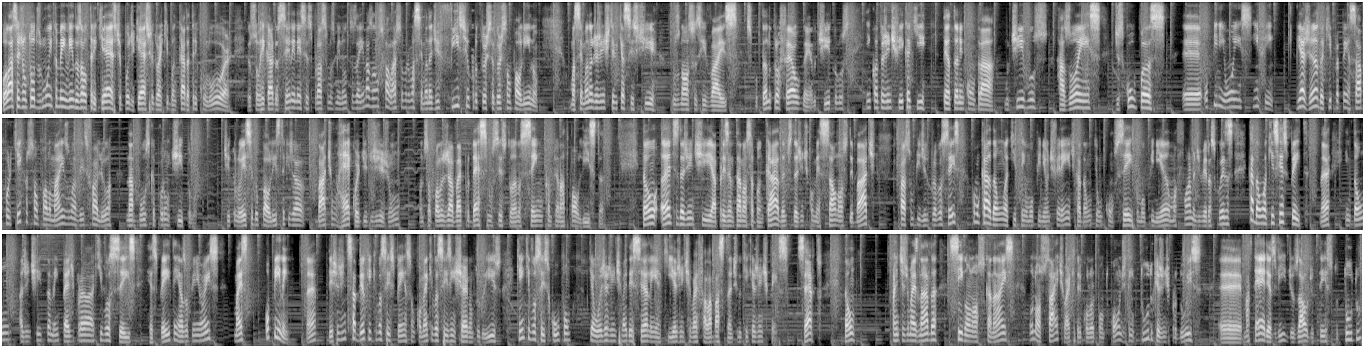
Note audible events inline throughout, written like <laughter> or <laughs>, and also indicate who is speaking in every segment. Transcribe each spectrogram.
Speaker 1: Olá, sejam todos muito bem-vindos ao Tricast, podcast do Arquibancada Tricolor. Eu sou o Ricardo Senna e nesses próximos minutos aí nós vamos falar sobre uma semana difícil para o torcedor são paulino. Uma semana onde a gente teve que assistir os nossos rivais disputando troféu, ganhando títulos, enquanto a gente fica aqui tentando encontrar motivos, razões, desculpas, é, opiniões, enfim, viajando aqui para pensar por que, que o São Paulo mais uma vez falhou na busca por um título. Título esse do Paulista que já bate um recorde de jejum, onde o São Paulo já vai para o 16 ano sem um campeonato paulista. Então, antes da gente apresentar nossa bancada, antes da gente começar o nosso debate, faço um pedido para vocês. Como cada um aqui tem uma opinião diferente, cada um tem um conceito, uma opinião, uma forma de ver as coisas, cada um aqui se respeita, né? Então, a gente também pede para que vocês respeitem as opiniões, mas opinem, né? Deixa a gente saber o que, que vocês pensam, como é que vocês enxergam tudo isso, quem que vocês culpam, porque hoje a gente vai descer a linha aqui e a gente vai falar bastante do que, que a gente pensa, certo? Então, antes de mais nada, sigam nossos canais, o nosso site, o arquitricolor.com, onde tem tudo que a gente produz, é, matérias, vídeos, áudio, texto, tudo.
